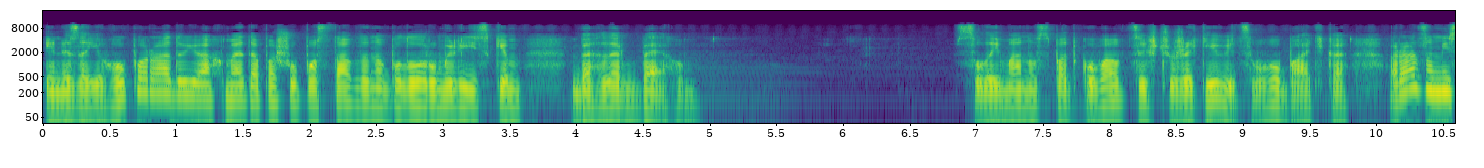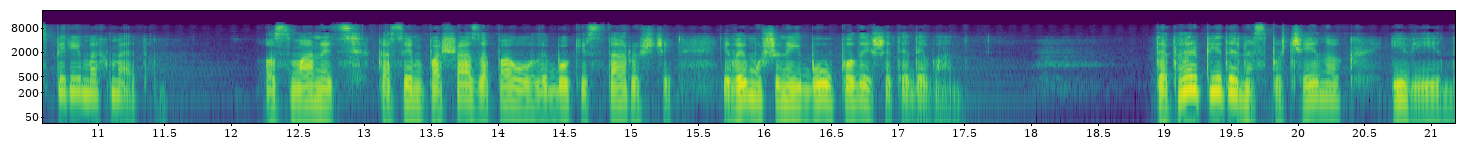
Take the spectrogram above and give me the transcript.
і не за його порадою Ахмеда Пашу поставлено було румелійським Беглербегом? Сулейман успадкував цих чужаків від свого батька разом із Пірім Ахмедом. Османець Касим Паша запав у глибокі старощі і вимушений був полишити диван. Тепер піде на спочинок і він,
